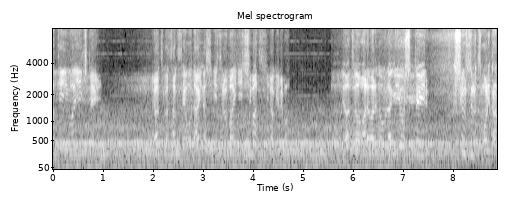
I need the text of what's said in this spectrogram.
ーティンは生きている。奴が作戦を台無しにする前に始末しなければ。奴は我々の裏切りを知っている。復讐するつもりだ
